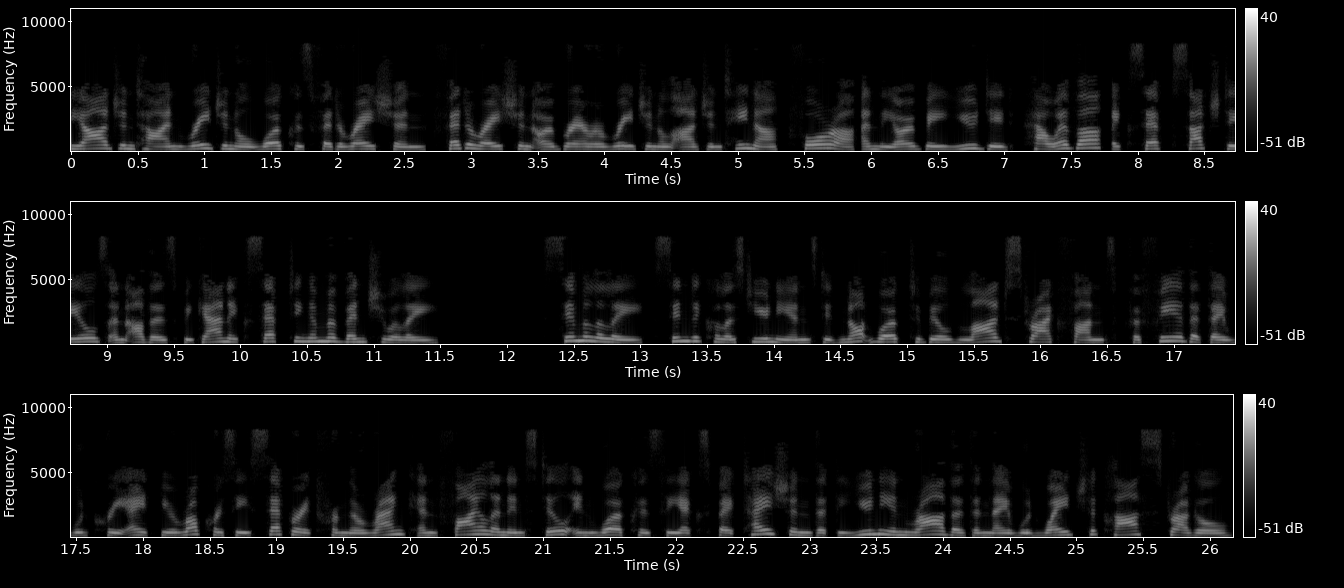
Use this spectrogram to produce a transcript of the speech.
The Argentine Regional Workers Federation Federación Obrera Regional Argentina, FORA, and the OBU did, however, accept such deals and others began accepting them eventually. Similarly, syndicalist unions did not work to build large strike funds, for fear that they would create bureaucracy separate from the rank and file and instill in workers the expectation that the union rather than they would wage the class struggle.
